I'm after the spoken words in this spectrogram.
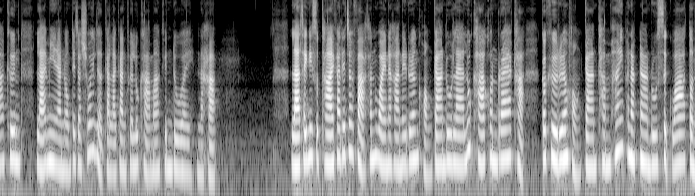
มากขึ้น และมีแนวโน้มที่จะช่วยเหลือกันและกันเพื่อลูกค้ามากขึ้นด้วยนะคะ และเทคนิคสุดท้ายค่ะที่จะฝากท่านไว้นะคะ ในเรื่องของการดูแลลูกค้าคนแรกค่ะ ก็คือเรื่องของการทำให้พนักงานรู้สึกว่าตน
